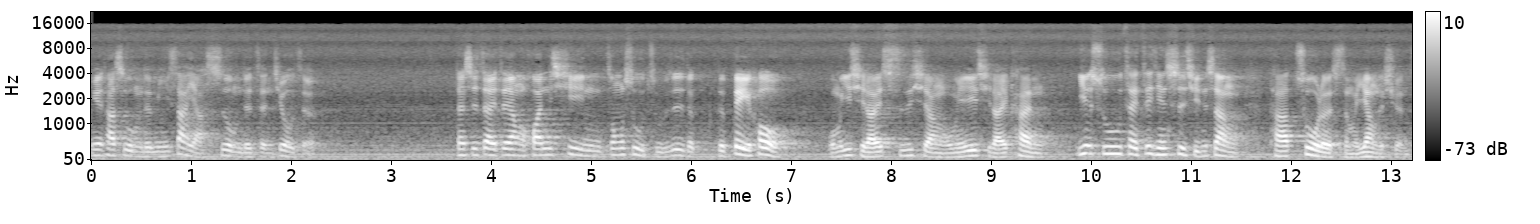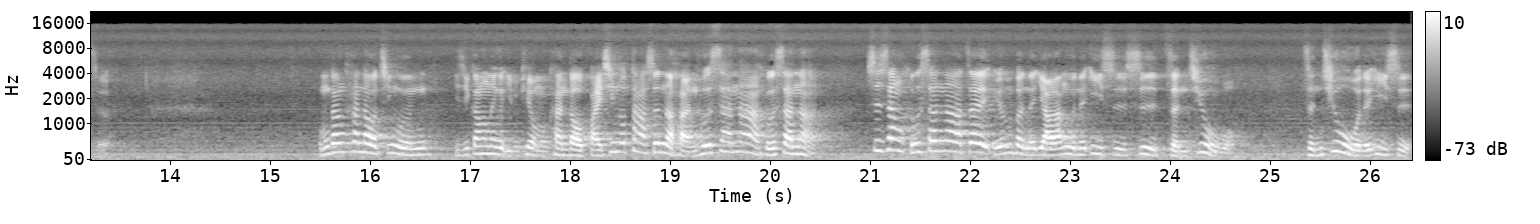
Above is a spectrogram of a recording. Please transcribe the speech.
因为他是我们的弥赛亚，是我们的拯救者。但是在这样欢庆中树主日的的背后，我们一起来思想，我们也一起来看。耶稣在这件事情上，他做了什么样的选择？我们刚看到经文，以及刚刚那个影片，我们看到百姓都大声的喊“何塞纳，何塞纳”。事实上，“何塞纳”在原本的亚兰文的意思是“拯救我，拯救我的意思”。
